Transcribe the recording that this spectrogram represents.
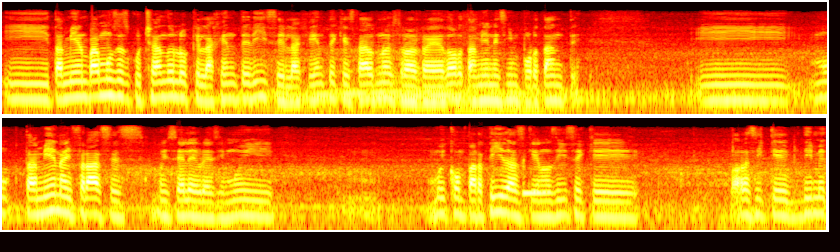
y también vamos escuchando lo que la gente dice, la gente que está a nuestro alrededor también es importante. Y también hay frases muy célebres y muy muy compartidas que nos dice que ahora sí que dime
